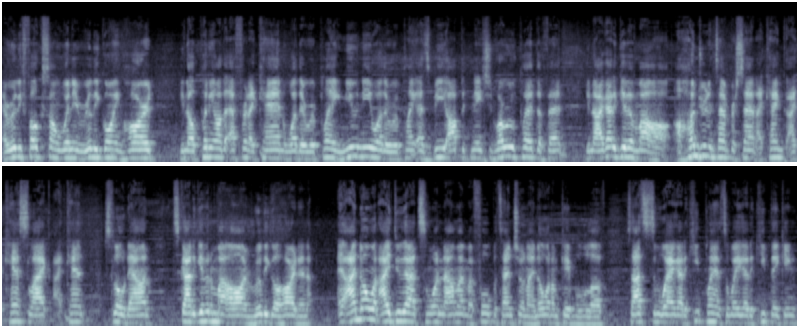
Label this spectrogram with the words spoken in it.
and really focus on winning, really going hard you know, putting all the effort I can, whether we're playing Mutiny, whether we're playing SB, Optic Nation, whoever we play at the event, you know, I got to give it my all, 110%. I can't, I can't slack, I can't slow down. Just got to give it my all and really go hard. And I know when I do that, it's when I'm at my full potential and I know what I'm capable of. So that's the way I got to keep playing. It's the way I got to keep thinking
